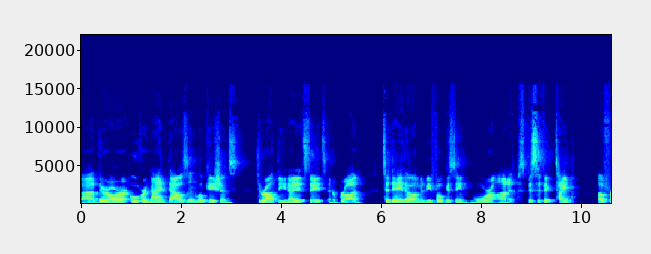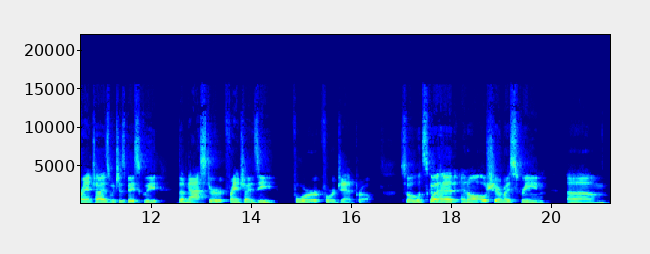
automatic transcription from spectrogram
Uh, there are over 9,000 locations throughout the United States and abroad. Today, though, I'm going to be focusing more on a specific type of franchise, which is basically the master franchisee for for Jan Pro. So let's go ahead and I'll, I'll share my screen um,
